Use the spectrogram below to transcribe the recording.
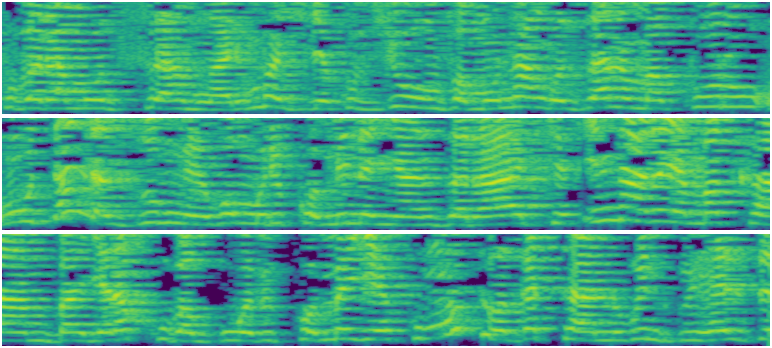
Kubaramutsa mwari mubajije kubyumva mu ntango z'ano makuru umudandaza umwe wo muri komine nyanzarake intara ya makamba yarakubaguwe bikomeye ku munsi wa gatanu w'indwi iheze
